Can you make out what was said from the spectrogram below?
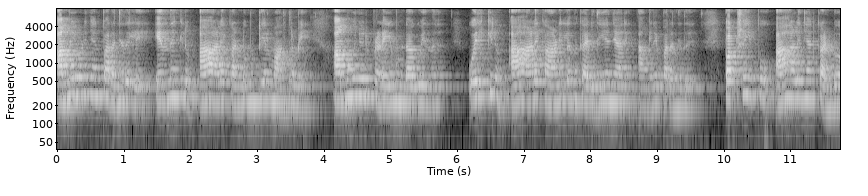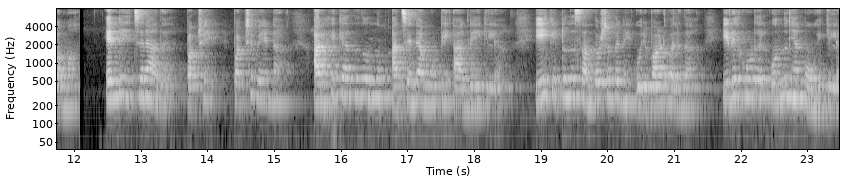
അമ്മയോട് ഞാൻ പറഞ്ഞതല്ലേ? എന്നെങ്കിലും ആ ആളെ കണ്ടുമുട്ടിയാൽ മാത്രമേ അമ്മുവിനൊരു പ്രണയമുണ്ടാകൂ എന്ന്. ഒരിക്കലും ആ ആളെ കാണില്ലെന്ന് കരുതിയ ഞാൻ അങ്ങനെ പറഞ്ഞത്. പക്ഷേ ഇപ്പോൾ ആ ആളെ ഞാൻ കണ്ടു അമ്മ. എന്റെ ഇച്ഛനാ അത്. പക്ഷേ പക്ഷെ വേണ്ട. അർഹിക്കാത്തതൊന്നും അച്ഛന്റെ അമ്മൂട്ടി ആഗ്രഹിക്കില്ല. ഈ കിട്ടുന്ന സന്തോഷം തന്നെ ഒരുപാട് വലുതാ. ഇതിൽ കൂടുതൽ ഒന്നും ഞാൻ മോഹിക്കില്ല.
